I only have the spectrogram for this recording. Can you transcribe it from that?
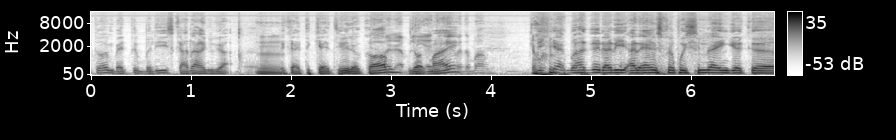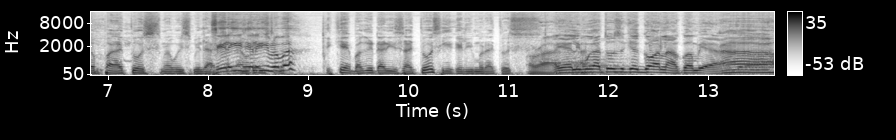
tahun Better beli sekarang juga Hmm. Dekat Nak beli, ticket2u.com.my eh, terbang. Tiket berharga dari RM99 hingga ke 499 Sekali lagi, sekali lagi berapa? Tiket berharga dari 100 hingga ke 500 Alright. Yang 500 ke gone lah Aku ambil lah. Ah,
